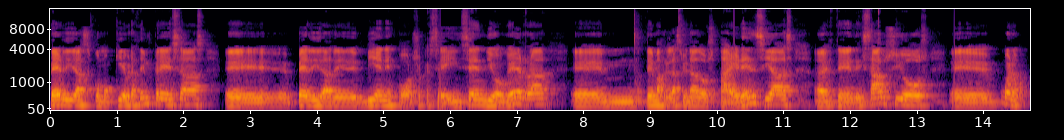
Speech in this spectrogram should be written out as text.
pérdidas como quiebras de empresas, eh, pérdida de bienes por, yo qué sé, incendio, guerra, em, temas relacionados a herencias, este, desahucios, eh, bueno,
